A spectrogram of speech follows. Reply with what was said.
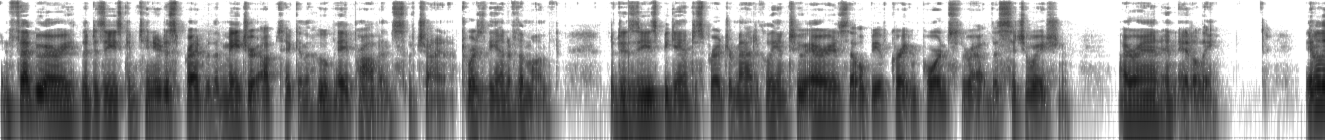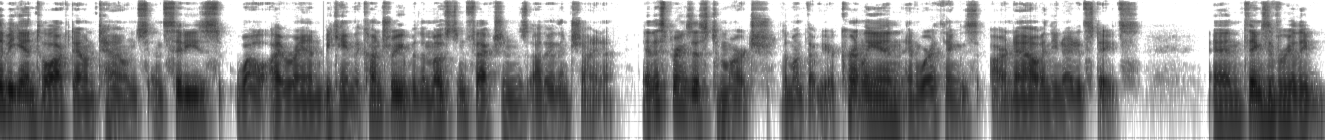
In February, the disease continued to spread with a major uptick in the Hubei province of China. Towards the end of the month, the disease began to spread dramatically in two areas that will be of great importance throughout this situation Iran, and Italy. Italy began to lock down towns and cities, while Iran became the country with the most infections other than China. And this brings us to March, the month that we are currently in, and where things are now in the United States. And things have really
